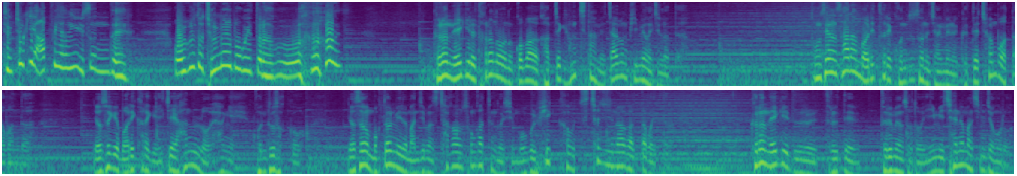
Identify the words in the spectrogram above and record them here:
등 쪽이 앞을 향해 있었는데 얼굴도 정면을 보고 있더라고. 그런 얘기를 털어놓는 꼬마가 갑자기 흠칫하며 짧은 비명을 질렀다. 동생은 사람 머리털에 곤두서는 장면을 그때 처음 보았다고 한다. 녀석의 머리카락이 일제히 하늘로 향해 곤두섰고 녀석은 목덜미를 만지면서 차가운 손 같은 것이 목을 휙 하고 스쳐 지나갔다고 했다. 그런 얘기들을 들을 때 들으면서도 이미 체념한 심정으로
